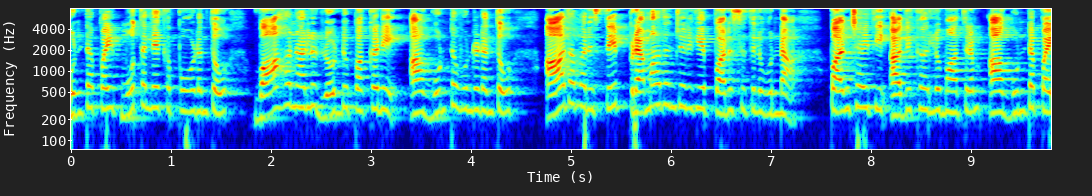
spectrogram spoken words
గుంటపై మూత లేకపోవడంతో వాహనాలు రోడ్డు పక్కనే ఆ గుంట ఉండడంతో ఆదమరిస్తే ప్రమాదం జరిగే పరిస్థితులు ఉన్న పంచాయతీ అధికారులు మాత్రం ఆ గుంటపై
